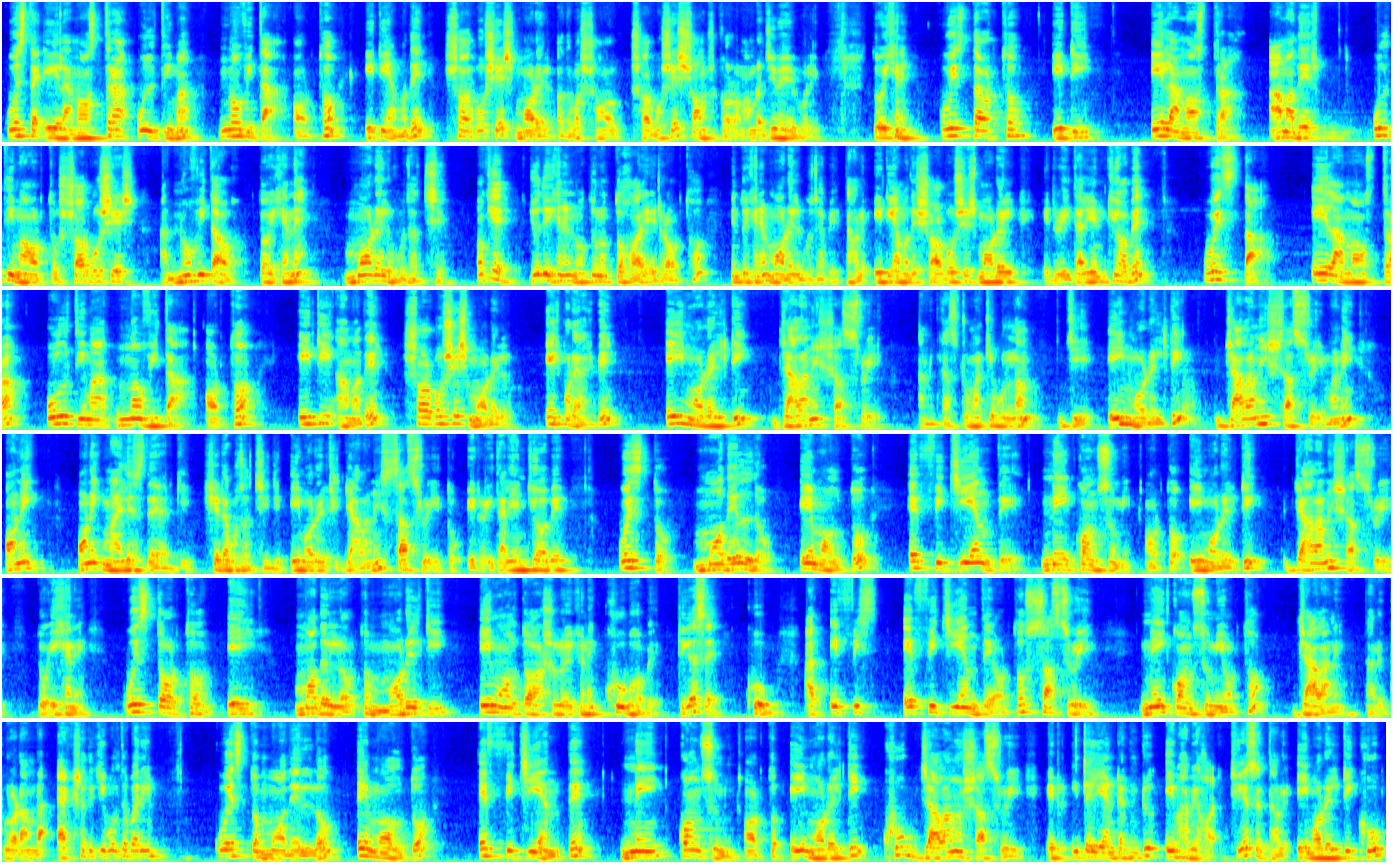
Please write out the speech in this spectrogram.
Questa è la nostra ultima novità। অর্থ, এটি আমাদের সর্বশেষ মডেল অথবা সর- সর্বশেষ সংস্করণ। আমরা যেভাবে বলি। তো এখানে questa অর্থ এটি এলা nostra আমাদের উল্টিমা অর্থ সর্বশেষ, আর নবিতা অর্থ এখানে মডেল বোঝাচ্ছে। ওকে যদি এখানে নতুনত্ব হয়, এটার অর্থ কিন্তু এখানে মডেল বোঝাবে। তাহলে এটি আমাদের সর্বশেষ মডেল, এটার ইতালিয়ান কি হবে? Questa এলা nostra ultima novità, অর্থ এটি আমাদের সর্বশেষ মডেল। এরপরে আসবে এই মডেলটি জ্বালানির সাশ্রয়ী। আমি কাস্টমারকে বললাম যে এই মডেলটি জ্বালানির সাশ্রয়ী মানে অনেক অনেক মাইলেজ দেয় আর কি। সেটা বোঝাচ্ছি যে এই মডেলটি জ্বালানির সাশ্রয়ী। তো এটা ইতালিয়ান কি হবে? Questo modello è molto efficiente nei কনসুমি অর্থ এই মডেলটি জ্বালানি সাশ্রয়ী। তো এখানে questo অর্থ, এই মডেল অর্থ মডেলটি এই মলতো আসলে এখানে খুব হবে, ঠিক আছে? খুব। আর এফিস এফিচিয়েন্তে অর্থ সাশ্রয়ী, নেই কনসুমি অর্থ জ্বালানি। তাহলে পুরোটা আমরা একসাথে কি বলতে পারি? Questo modello è molto efficiente নেই কনসুমি অর্থ এই মডেলটি খুব জ্বালানো সাশ্রয়ী। এটার ইতালিয়ানটা কিন্তু এভাবে হয়, ঠিক আছে? তাহলে এই মডেলটি খুব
